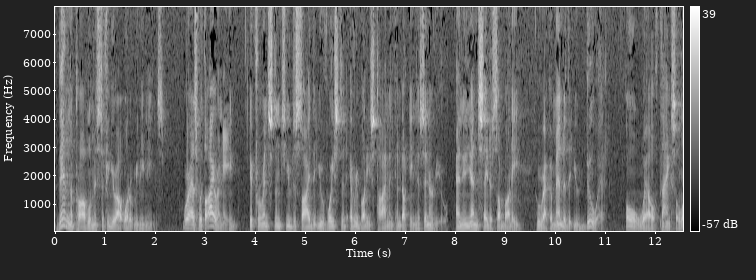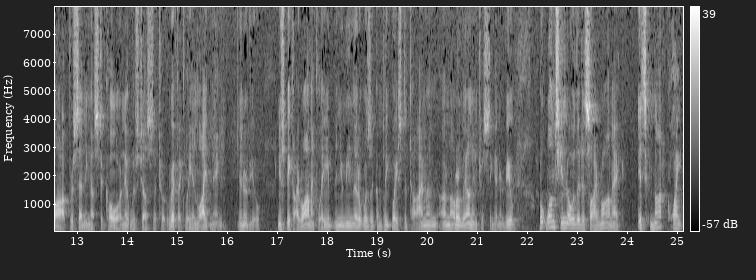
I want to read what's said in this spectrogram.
Then the problem is to figure out what it really means. Whereas with irony, if, for instance, you decide that you've wasted everybody's time in conducting this interview, and you then say to somebody who recommended that you do it, Oh, well, thanks a lot for sending us to Cohen. It was just a terrifically enlightening interview. You speak ironically, and you mean that it was a complete waste of time and an utterly uninteresting interview. But once you know that it's ironic, it's not quite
